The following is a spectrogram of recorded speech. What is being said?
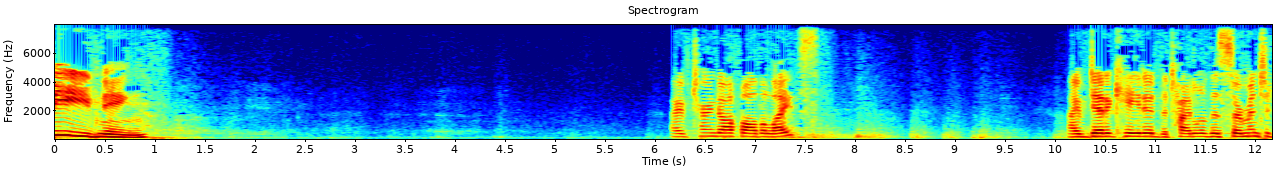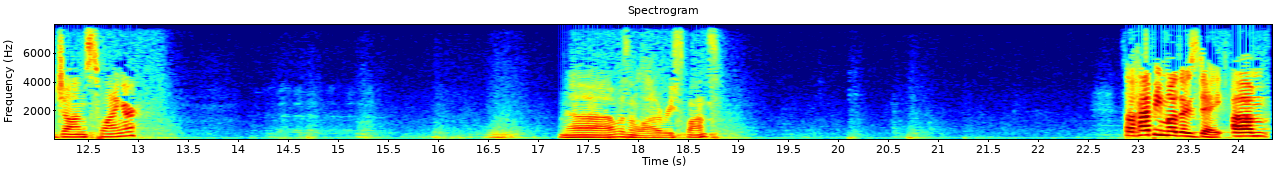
evening. I've turned off all the lights. I've dedicated the title of this sermon to John Swanger. Nah, that wasn't a lot of response. So happy Mother's Day. Um,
